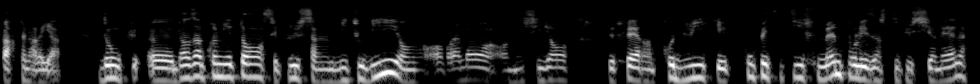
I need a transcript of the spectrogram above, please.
partenariat. Donc, euh, dans un premier temps, c'est plus un B2B, en, vraiment en essayant de faire un produit qui est compétitif même pour les institutionnels.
